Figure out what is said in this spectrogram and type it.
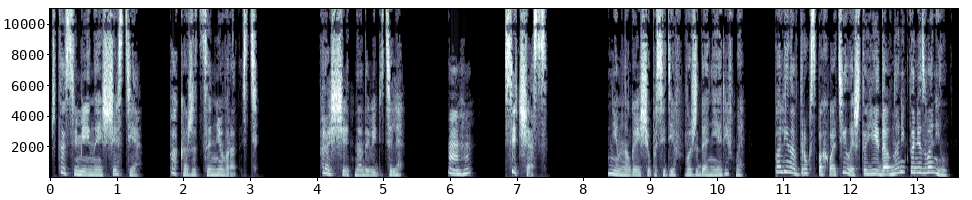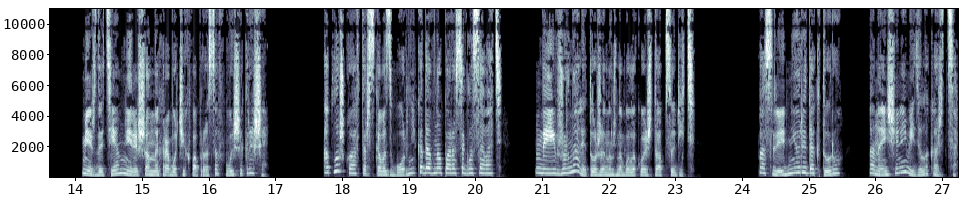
что семейное счастье покажется не в радость. Прощать надо, видите ли. Угу, сейчас. Немного еще посидев в ожидании рифмы, Полина вдруг спохватилась, что ей давно никто не звонил. Между тем, нерешенных рабочих вопросов выше крыши. Обложку авторского сборника давно пора согласовать, да и в журнале тоже нужно было кое-что обсудить. Последнюю редактуру она еще не видела, кажется.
